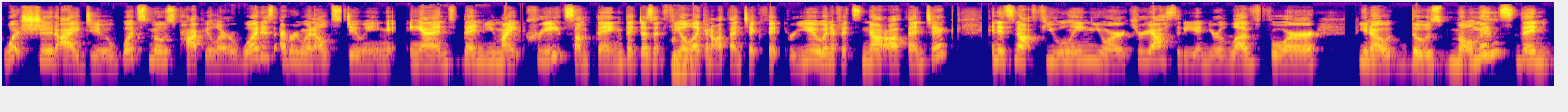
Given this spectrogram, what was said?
what should I do? What's most popular? What is everyone else doing? And then you might create something that doesn't feel mm-hmm. like an authentic fit for you. And if it's not authentic and it's not fueling your curiosity and your love for, you know, those moments, then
